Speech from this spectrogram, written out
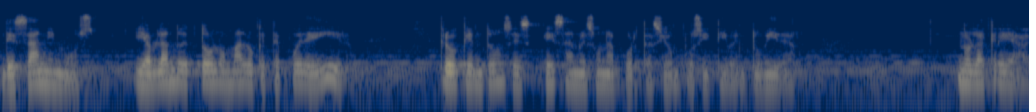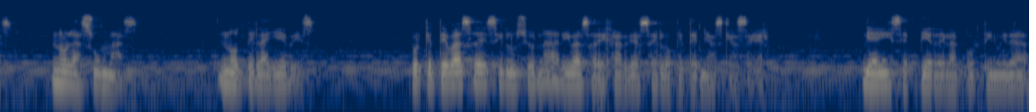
desánimos y hablando de todo lo malo que te puede ir, creo que entonces esa no es una aportación positiva en tu vida. No la creas, no la sumas, no te la lleves, porque te vas a desilusionar y vas a dejar de hacer lo que tenías que hacer. Y ahí se pierde la continuidad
